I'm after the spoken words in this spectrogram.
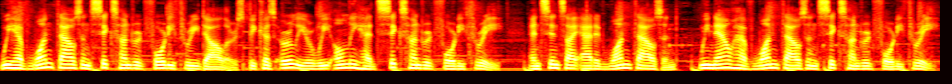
we have $1,643 because earlier we only had 643, and since I added 1,000, we now have 1,643.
